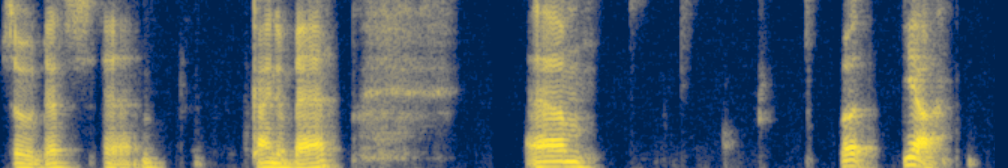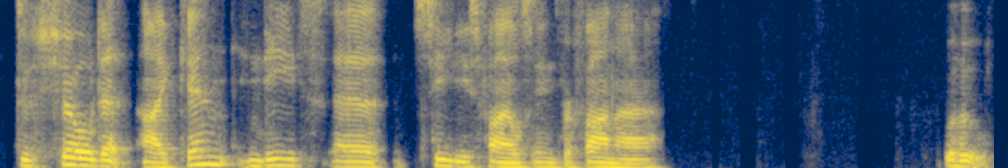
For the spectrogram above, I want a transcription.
So that's uh, kind of bad. Um, but yeah, to show that I can indeed uh, see these files in Grafana, woohoo.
